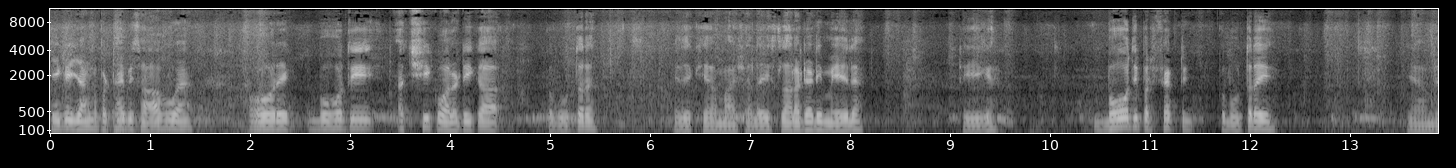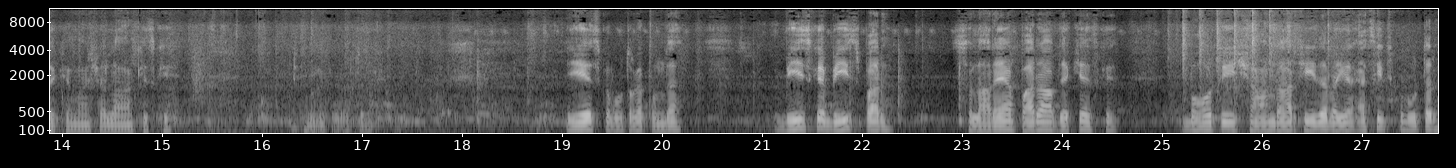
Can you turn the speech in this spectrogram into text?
ठीक है यंग पट्टा भी साफ़ हुआ है और एक बहुत ही अच्छी क्वालिटी का कबूतर ये देखिए आप, माशाल्लाह इस लारा डैडी मेल है। ठीक है, बहुत ही परफेक्ट कबूतर है ये। ये हम देखें माशाल्लाह, आँख इसकी। ठीक कबूतर ये इस कबूतर का कुंदा बीस के बीस पर सलारे हैं, पर आप देखिए इसके, बहुत ही शानदार चीज़ है भैया। ऐसी कबूतर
